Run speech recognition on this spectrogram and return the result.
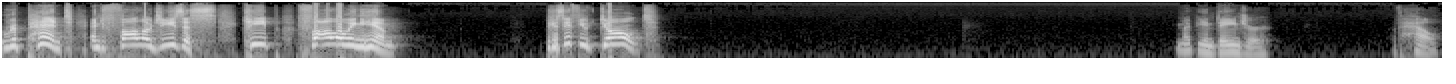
Repent and follow Jesus. Keep following him. Because if you don't, you might be in danger of hell.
